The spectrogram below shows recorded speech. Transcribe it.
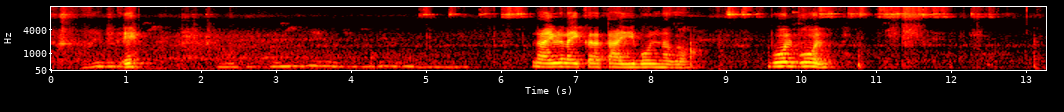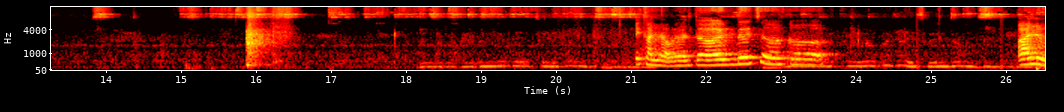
म्हण- ए. लाईव्ह लाईक करा ताई बोल ना ग. बोल बोल. एकाला वाजवलं सगळं. आलं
